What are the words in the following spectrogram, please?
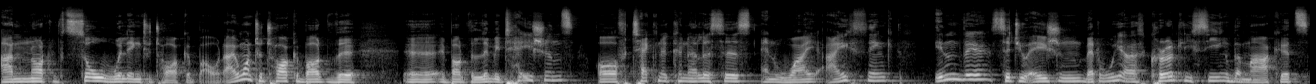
are not so willing to talk about. I want to talk about the uh, about the limitations of technical analysis and why I think in the situation that we are currently seeing the markets,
